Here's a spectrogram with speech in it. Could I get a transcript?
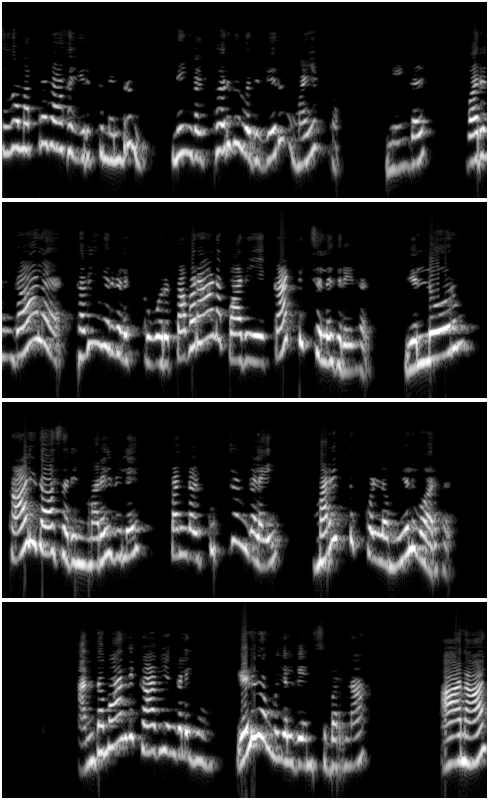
சுகமற்றதாக இருக்கும் என்றும் நீங்கள் கருதுவது வெறும் மயக்கம். நீங்கள் வருங்கால கவிஞர்களுக்கு ஒரு தவறான பாதையை காட்டிச் செல்லுகிறீர்கள். எல்லோரும் காளிதாசரின் மறைவிலே தங்கள் குற்றங்களை மறைத்துக் கொள்ள முயலுவார்கள். அந்த மாதிரி காவியங்களையும் எழுத முயல்வேன் சுபர்ணா. ஆனால்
